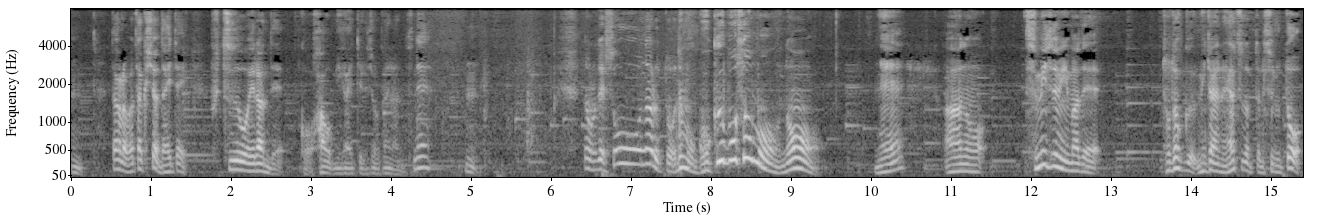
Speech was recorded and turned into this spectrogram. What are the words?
うん。だから私は大体、普通を選んで、こう、歯を磨いてる状態なんですね。うん。なので、そうなると、でも、極細毛の、ね、あの、隅々まで届くみたいなやつだったりすると、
